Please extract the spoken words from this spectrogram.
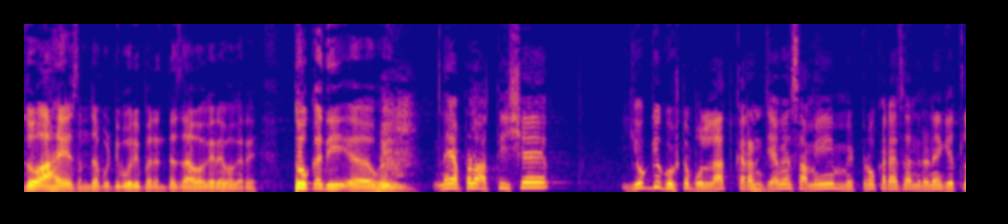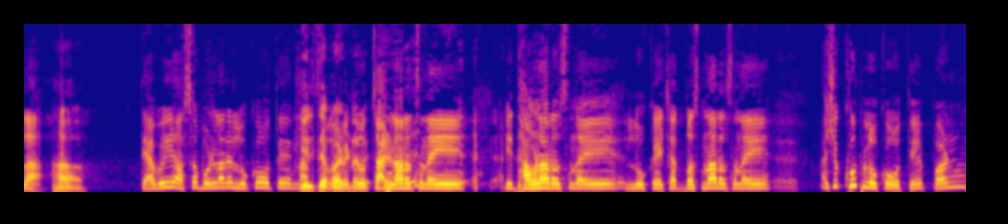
जो आहे समजा बुटीबोरीपर्यंतचा वगैरे वगैरे तो कधी होईल? नाही आपण अतिशय योग्य गोष्ट बोललात. कारण ज्यावेळेस आम्ही मेट्रो करायचा निर्णय घेतला हा. त्यावेळी असं बोलणारे लोक होते मेट्रो. चालणारच नाही ही धावणारच नाही लोक याच्यात बसणारच नाही असे खूप लोक होते. पण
